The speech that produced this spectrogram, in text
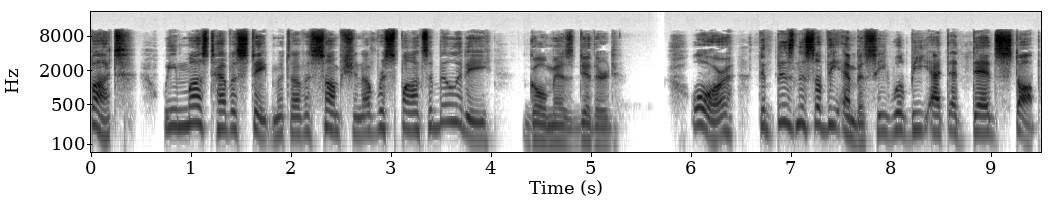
But we must have a statement of assumption of responsibility, Gomez dithered. Or the business of the embassy will be at a dead stop,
